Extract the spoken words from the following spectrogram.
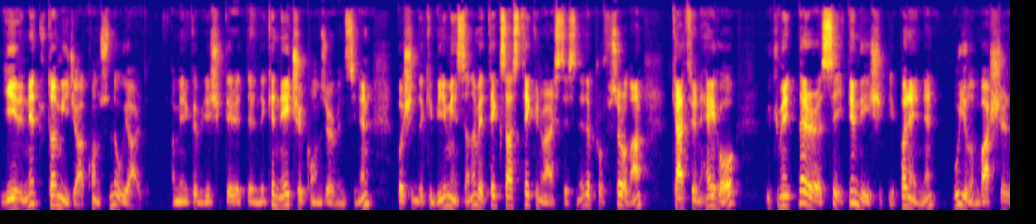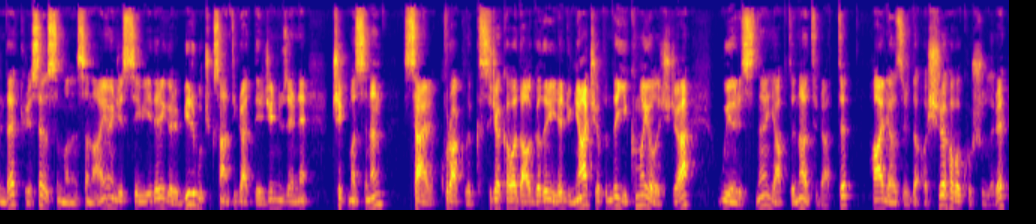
yerini tutamayacağı konusunda uyardı. Amerika Birleşik Devletleri'ndeki Nature Conservancy'nin başındaki bilim insanı ve Texas Tech Üniversitesi'nde de profesör olan Catherine Hayhoe, Hükümetler Arası İklim Değişikliği panelinin bu yılın başlarında küresel ısınmanın sanayi öncesi seviyelere göre 1,5 santigrat derecenin üzerine çıkmasının sel, kuraklık, sıcak hava dalgaları ile dünya çapında yıkıma yol açacağı uyarısını yaptığını hatırlattı. Hali hazırda aşırı hava koşulları,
